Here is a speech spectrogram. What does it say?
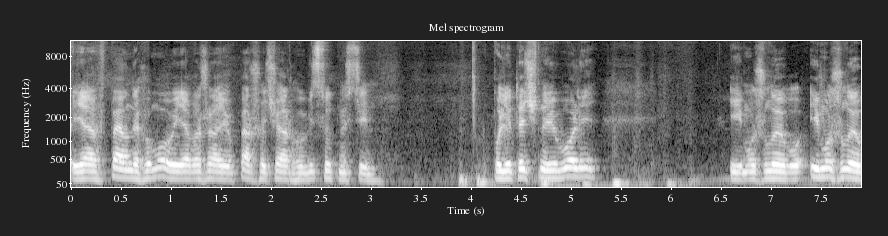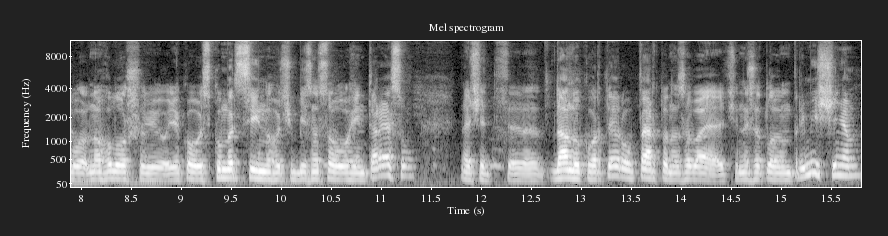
я в певних умов, я вважаю в першу чергу відсутності політичної волі і, можливо, і, можливо, наголошую, якогось комерційного чи бізнесового інтересу. Значить, е, дану квартиру вперто називають нежитловим приміщенням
